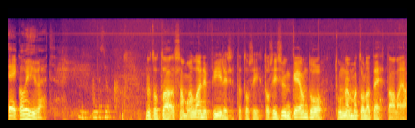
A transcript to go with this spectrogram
ei kovin hyvät. Mm, entäs Jukka? No tota, samanlainen fiilis, että tosi, tosi synkeä on tuo tunnelma tuolla tehtaalla ja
